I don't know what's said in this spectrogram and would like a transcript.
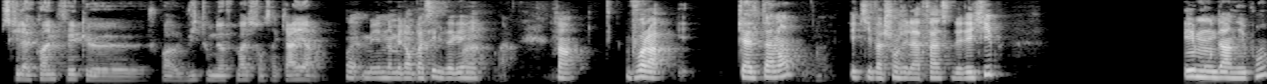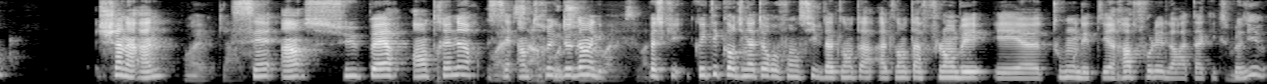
Parce qu'il a quand même fait que, je crois, 8 ou 9 matchs dans sa carrière. Ouais, mais non, mais l'an passé, il les a gagnés. Voilà, voilà. Enfin, voilà, qui a le talent et qui va changer la face de l'équipe. Et mon dernier point, Shanahan, Ouais, c'est un super entraîneur. Ouais, c'est un truc de coaching, dingue. ouais. Parce que quand il était coordinateur offensif d'Atlanta, Atlanta flambait et euh, tout le monde était raffolé de leur attaque explosive.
